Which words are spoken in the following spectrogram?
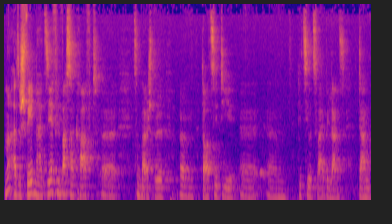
Ne? Also Schweden hat sehr viel Wasserkraft äh, zum Beispiel. Ähm, dort sieht die, äh, ähm, die CO2-Bilanz dann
